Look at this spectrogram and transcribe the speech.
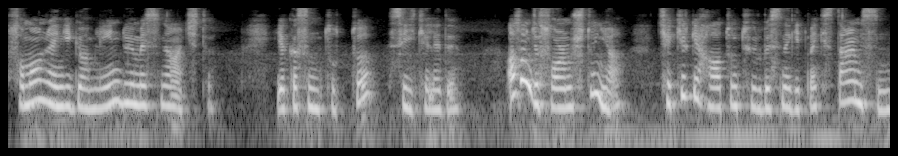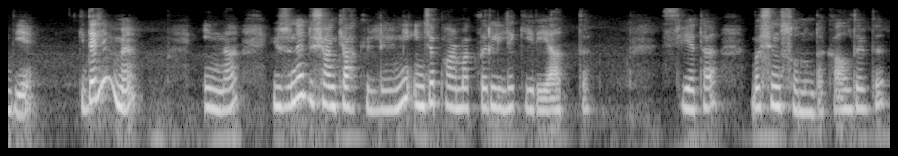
somon rengi gömleğin düğmesini açtı. Yakasını tuttu, silkeledi. Az önce sormuştun ya, Çekirge Hatun türbesine gitmek ister misin diye. Gidelim mi? Inna yüzüne düşen kahküllerini ince parmaklarıyla geriye attı. Sveta başını sonunda kaldırdı.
